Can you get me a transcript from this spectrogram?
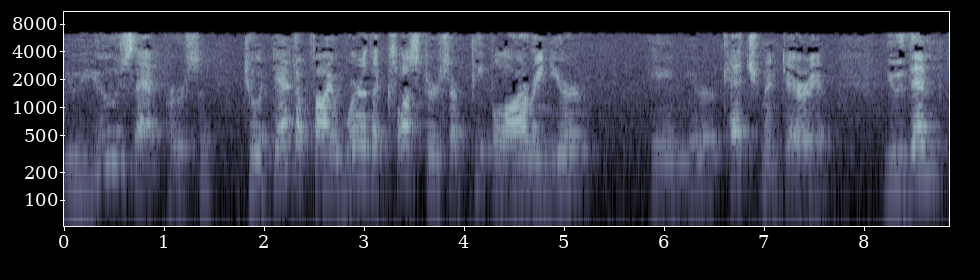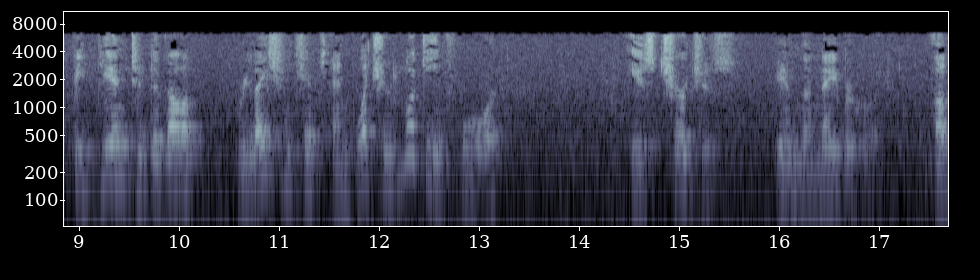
You use that person to identify where the clusters of people are in your in your catchment area. You then begin to develop relationships and what you're looking for is churches in the neighborhood of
